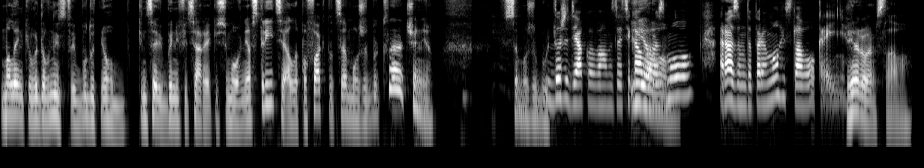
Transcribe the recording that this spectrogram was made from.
маленьке видавництво і будуть в нього кінцеві бенефіціари, якісь умовні австрійці, але по факту це може бути та, чи ні. Все може бути. Дуже дякую вам за цікаву я вам. розмову. Разом до перемоги. Слава Україні! Героям слава!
